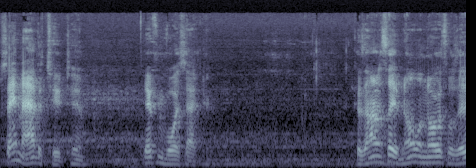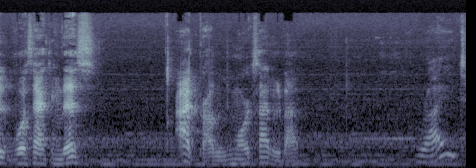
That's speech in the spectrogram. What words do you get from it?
Same attitude too. Different voice actor. Because honestly, if Nolan North was voice acting this, I'd probably be more excited about it. Right?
